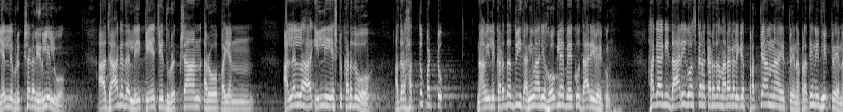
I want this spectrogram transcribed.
ಎಲ್ಲಿ ವೃಕ್ಷಗಳು ಇರಲಿಲ್ವೋ, ಆ ಜಾಗದಲ್ಲಿ ಕೇಚಿದ್ ವೃಕ್ಷಾನ್ ಅರೋಪಯನ್. ಅಲ್ಲೆಲ್ಲ ಇಲ್ಲಿ ಎಷ್ಟು ಕಡಿದವೋ, ಅದರ ಹತ್ತು ಪಟ್ಟು. ನಾವಿಲ್ಲಿ ಕಡದದ್ದು ಈಗ ಅನಿವಾರ್ಯ ಹೋಗಲೇಬೇಕು, ದಾರಿ ಬೇಕು. ಹಾಗಾಗಿ ದಾರಿಗೋಸ್ಕರ ಕಡದ ಮರಗಳಿಗೆ ಪ್ರತ್ಯಾಮ್ನಾಯತ್ವೇನ ಪ್ರತಿನಿಧಿತ್ವೇನ,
